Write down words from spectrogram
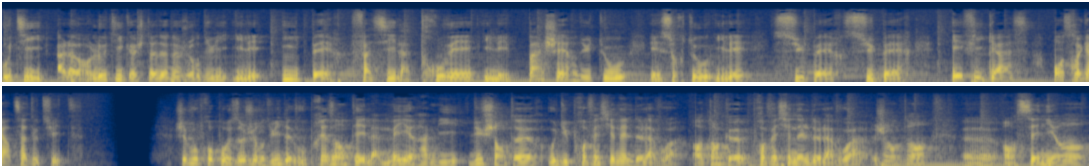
outil. Alors, l'outil que je te donne aujourd'hui, il est hyper facile à trouver, il est pas cher du tout et surtout, il est super, super efficace. On se regarde ça tout de suite. Je vous propose aujourd'hui de vous présenter la meilleure amie du chanteur ou du professionnel de la voix. En tant que professionnel de la voix, j'entends euh, enseignant,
